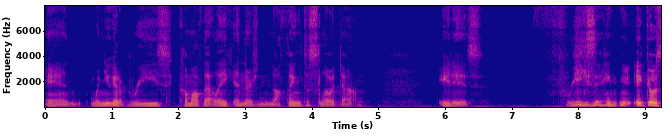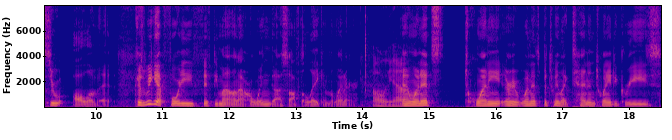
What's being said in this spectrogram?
And when you get a breeze come off that lake and there's nothing to slow it down, it is freezing. It goes through all of it. Because we get 40, 50 mile an hour wind gusts off the lake in the winter. Oh, yeah. And when it's 20, or when it's between like 10 and 20 degrees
